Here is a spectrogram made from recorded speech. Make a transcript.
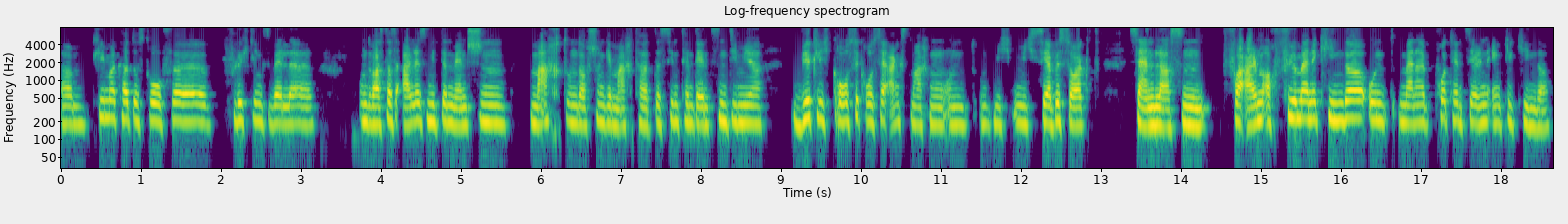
Ähm, Klimakatastrophe, Flüchtlingswelle, und was das alles mit den Menschen macht und auch schon gemacht hat. Das sind Tendenzen, die mir wirklich große, große Angst machen und, und mich, mich sehr besorgt sein lassen, vor allem auch für meine Kinder und meine potenziellen Enkelkinder.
